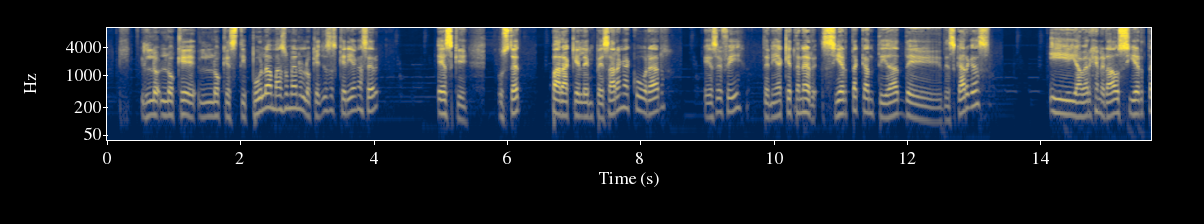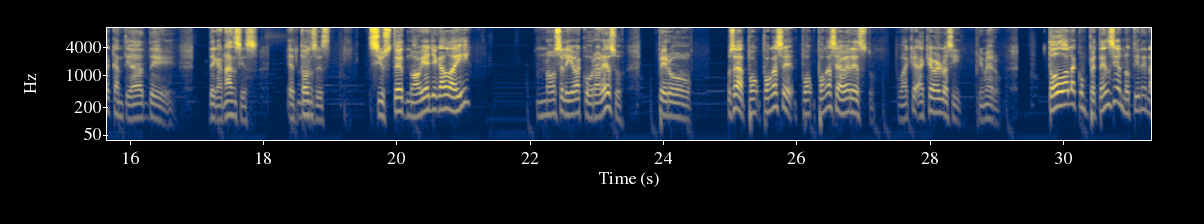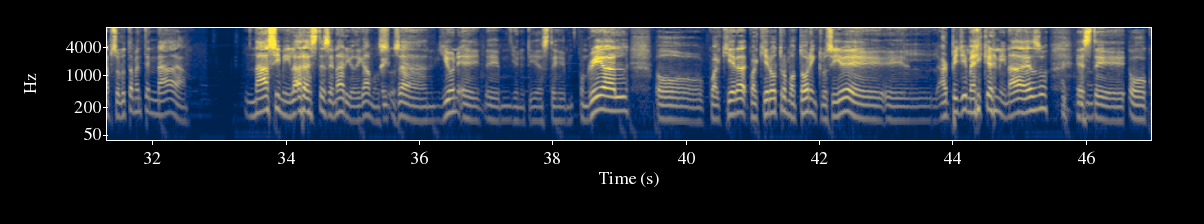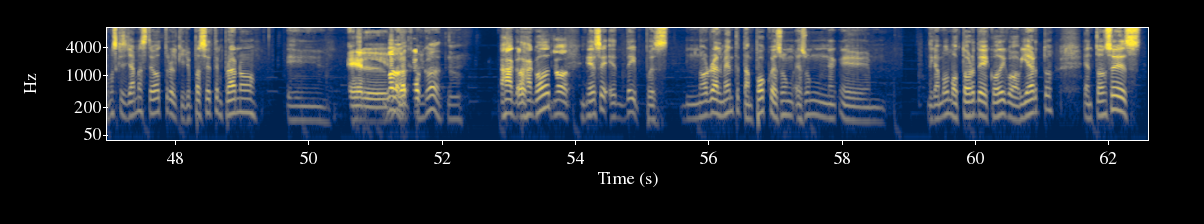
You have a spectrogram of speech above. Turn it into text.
lo, lo, que, lo que estipula más o menos lo que ellos querían hacer es que usted, para que le empezaran a cobrar ese fee, tenía que tener cierta cantidad de descargas y haber generado cierta cantidad de, de ganancias. Entonces, si usted no había llegado ahí, no se le iba a cobrar eso. Pero, o sea, pó- póngase, pó- póngase a ver esto. Hay que, hay que verlo así, primero toda la competencia no tienen absolutamente nada nada similar a este escenario, digamos. Sí. O sea, eh, eh, Unity, este, Unreal o cualquiera, cualquier otro motor, inclusive eh, el RPG Maker ni nada de eso. Este, o ¿cómo es que se llama este otro? El que yo pasé temprano. Eh, El. God- El God, no. ajá, ajá, God. Ese, eh, de, pues, no realmente tampoco es un, es un eh, digamos, motor de código abierto. Entonces,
